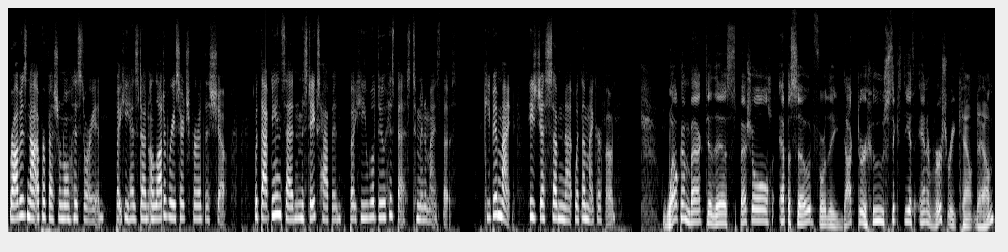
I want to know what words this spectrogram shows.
Rob is not a professional historian, but he has done a lot of research for this show. With that being said, mistakes happen, but he will do his best to minimize those. Keep in mind, he's just some nut with a microphone. Welcome back to this special episode for the Doctor Who 60th anniversary countdown.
